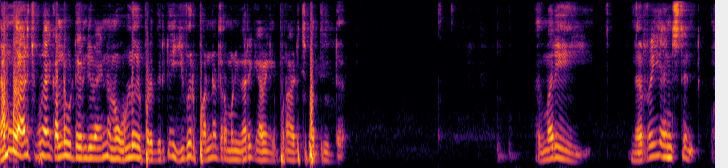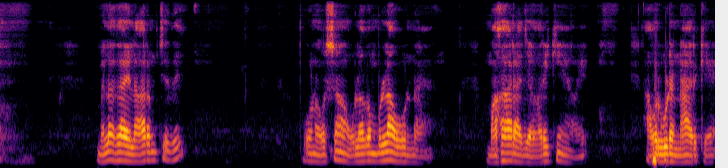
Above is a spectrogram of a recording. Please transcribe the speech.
நம்மளை அடிச்சு போனா கல்லை விட்டு எரிஞ்சிடுவாங்க நான் உள்ளே படுத்திருக்கேன். இவர் பன்னெண்டரை மணி வரைக்கும் அவங்களை பூரா அடிச்சு பற்றி விட்டார். அது மாதிரி நிறைய இன்ஸ்டன்ட் மிளகாயில் ஆரம்பித்தது போன வருஷம் உலகம் ஃபுல்லாக ஓடின மகாராஜா வரைக்கும் அவர் கூட நான் இருக்கேன்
